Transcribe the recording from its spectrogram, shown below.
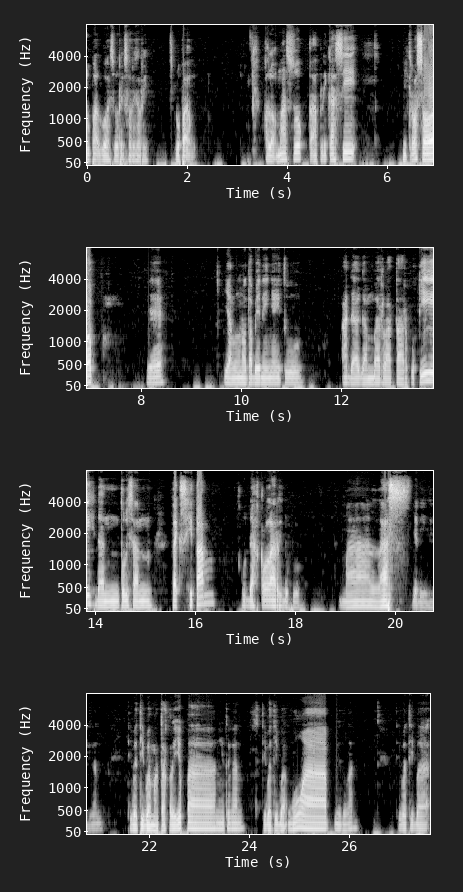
lupa gue sorry sorry sorry. Lupa. Kalau masuk ke aplikasi Microsoft ya yeah, yang notabene nya itu ada gambar latar putih dan tulisan teks hitam udah kelar hidup lu malas jadi kan. Tiba-tiba mata keriupan gitu kan. Tiba-tiba nguap gitu kan. Tiba-tiba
